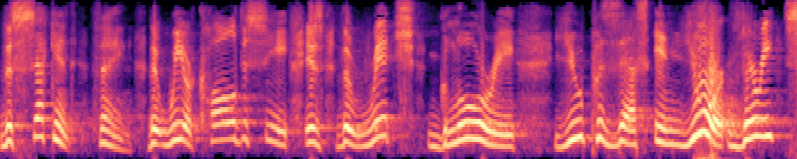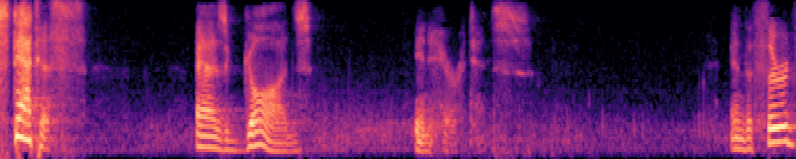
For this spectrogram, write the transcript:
The second thing that we are called to see is the rich glory you possess in your very status as God's inheritance. And the third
